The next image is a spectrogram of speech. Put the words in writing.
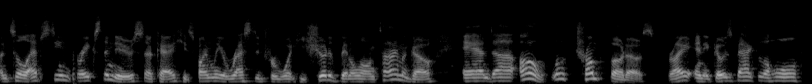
until Epstein breaks the news. Okay, he's finally arrested for what he should have been a long time ago. And uh, oh, look, Trump photos, right? And it goes back to the whole:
